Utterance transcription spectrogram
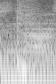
został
